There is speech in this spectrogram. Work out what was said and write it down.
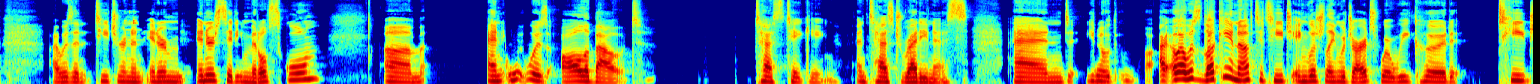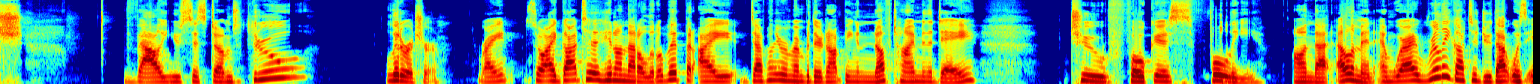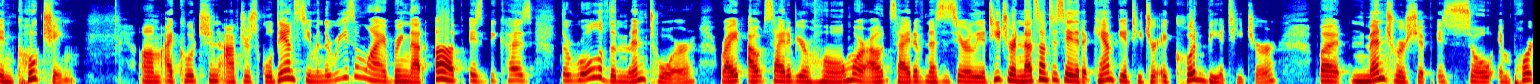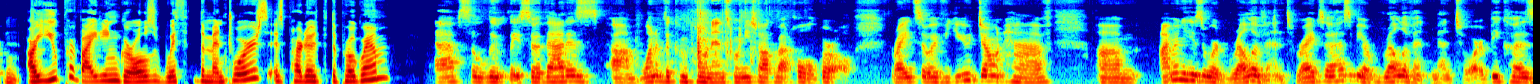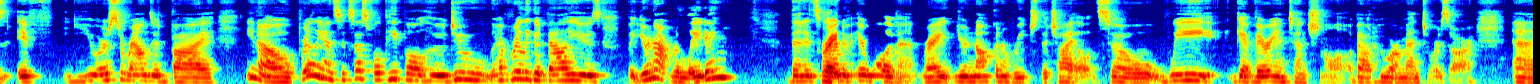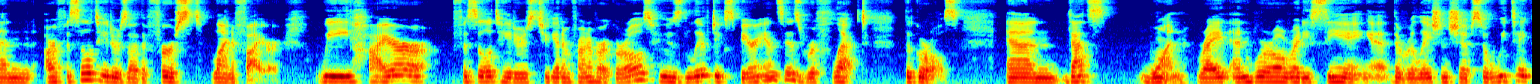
I was a teacher in an inner, inner city middle school. Um, and it was all about test taking and test readiness. And, you know, I, I, was lucky enough to teach English language arts where we could teach value systems through literature, right? So I got to hit on that a little bit, but I definitely remember there not being enough time in the day to focus fully on that element. And where I really got to do that was in coaching. Um, I coach an after school dance team. And the reason why I bring that up is because the role of the mentor, right, outside of your home or outside of necessarily a teacher, and that's not to say that it can't be a teacher, it could be a teacher, but mentorship is so important. Are you providing girls with the mentors as part of the program? Absolutely. So that is um, one of the components when you talk about whole girl, right? So if you don't have um, I'm going to use the word relevant, right? So it has to be a relevant mentor because if you are surrounded by, you know, brilliant, successful people who do have really good values, but you're not relating, then it's right. kind of irrelevant, right? You're not going to reach the child. So we get very intentional about who our mentors are. And our facilitators are the first line of fire. We hire facilitators to get in front of our girls whose lived experiences reflect the girls and that's one right? And we're already seeing uh, the relationship. So we take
